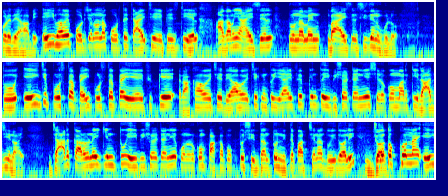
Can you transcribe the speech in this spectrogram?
করে দেওয়া হবে। এইভাবে পরিচালনা করতে চাইছে এফএসডিএল আগামী আইএসএল টুর্নামেন্ট বা আইএসএল সিজনগুলো তো এই যে প্রস্তাবটা এই প্রস্তাবটা এআইএফকে রাখা হয়েছে দেওয়া হয়েছে কিন্তু এআইএফএফ কিন্তু এই বিষয়টা নিয়ে সেরকম আর কি রাজি নয়। যার কারণেই কিন্তু এই বিষয়টা নিয়ে কোনো রকম পাকাপোক্ত সিদ্ধান্ত নিতে পারছে না দুই দলই। যতক্ষণ না এই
